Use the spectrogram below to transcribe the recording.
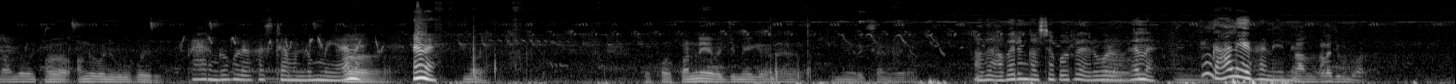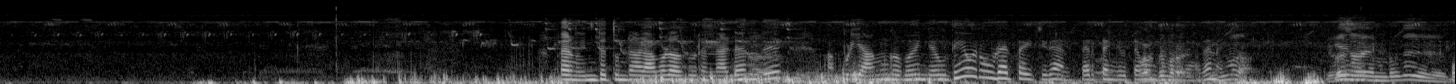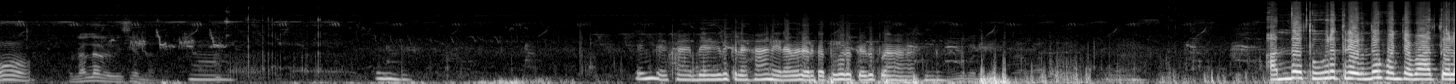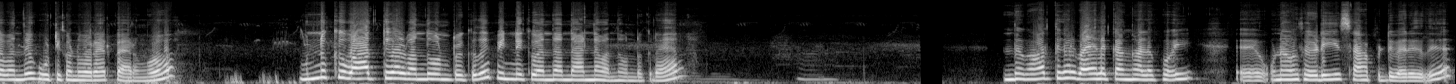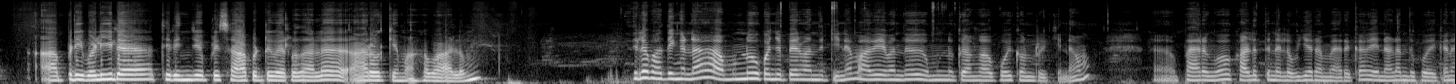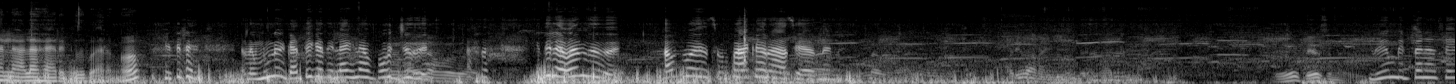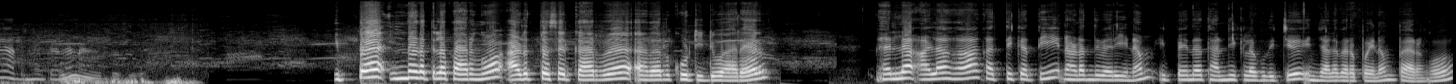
அங்கே கொஞ்சம் அங்கே கொஞ்சம் குரூப் போயிருக்கு பாருங்க உங்களை கஷ்டம் உண்மையா என்ன இப்போ பண்ணையை வச்சு மேய்க்கிறத ரிக்ஷாங்க அது அவரும் இங்க ஆளையே தானே இல்லை. நாங்கள் களைச்சி கொண்டு வரோம். பாருங்க இந்த துண்டால் அவ்வளோ தூரம் நடந்து அப்படி அங்கே போய் இங்கே இதே ஒரு உடற்பயிற்சி தான். கருத்தம் கிருத்தம் தானே விவசாயம்ன்றது ஓ. நல்ல ஒரு விஷயம் தானே. ம். எங்க இருக்கிற ஹானி அவர் இருக்க தூரத்தை எடுப்பான் அந்த தூரத்துல இருந்து கொஞ்சம் வாத்துகளை வந்து ஊட்டி கொண்டு வர்றார் பாருங்க. முன்னுக்கு வாத்துகள் வந்து கொண்டு இருக்குது பின்னுக்கு வந்து அந்த அண்ணன் வந்து கொண்டிருக்கிறார். இந்த வாத்துகள் வயலுக்கங்கால போய் உணவு தேடி சாப்பிட்டு வருது. அப்படி வெளியில் திரிஞ்சு இப்படி சாப்பிட்டு வர்றதால ஆரோக்கியமாக வாழும். இதில் பார்த்தீங்கன்னா முன்னுக்கு கொஞ்சம் பேர் வந்துட்டினோம் அவை வந்து முன்னுக்கு அங்கே போய் கொண்டிருக்கணும் பாருங்கோ கழுத்து நல்ல உயரமாக இருக்கு. அவை நடந்து போய்க்க நல்ல அழகாக இருக்குது பாருங்கோ. இதுல அந்த முன்னு கத்தி கத்தி லைனா போச்சுது. இதுல வந்தது. அப்போ சு- பார்க்க ஒரு ஆசையா இருந்தேன் விற்பனை செய்வார் நினைக்கிறேன் இப்போ இந்த இடத்துல பாருங்கோ அடுத்த சர்க்காரரை அவர் கூட்டிட்டு வரார். நல்ல அழகா கத்தி கத்தி நடந்து வரையினம் இப்போ இந்த தண்ணிக்குள்ளே குதிச்சு இந்த வர போயினம் பாருங்கோ.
